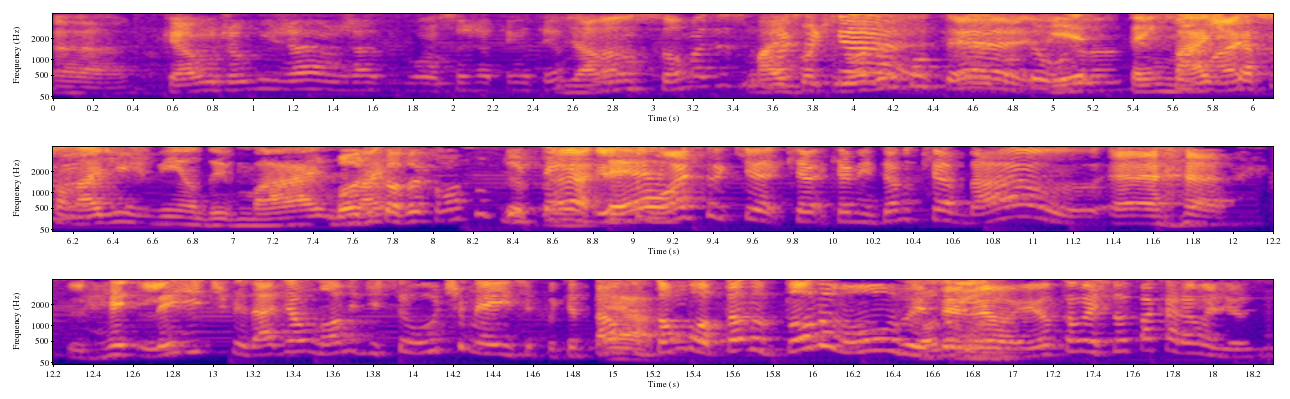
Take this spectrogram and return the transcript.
É, Porque é um jogo que já, já lançou já tem um tempo. já né? lançou, mas isso Mas mostra continua que é, dando conte- é, conteúdo. E né? tem Isso mais personagens vindo e mais. Banjo mais... Kazooie foi uma surpresa. E tem É, até- Isso mostra que, que, que a Nintendo quer dar é, legitimidade ao nome de seu Ultimate, porque estão É. botando todo mundo, Todo entendeu? E eu tô gostando pra caramba disso.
